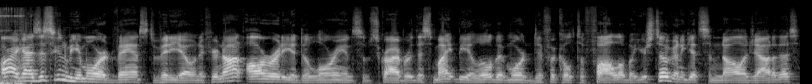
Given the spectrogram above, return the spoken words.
Alright guys, this is going to be a more advanced video and if you're not already a DeLorean subscriber, this might be a little bit more difficult to follow, but you're still going to get some knowledge out of this.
